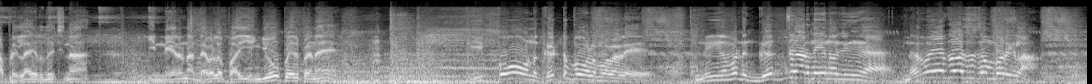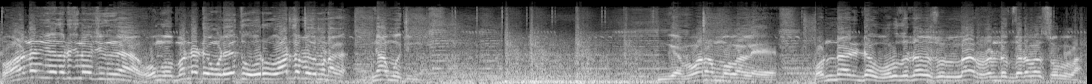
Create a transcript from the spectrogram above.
அப்படிலாம் இருந்துச்சுன்னா இந்நேரம் நான் டெவலப் ஆகி எங்கேயோ போயிருப்பேனே. இப்பவும் ஒண்ணு கெட்டு போகல முதலாளி. நீங்க மட்டும் கெத்தா இருந்தீங்கன்னு வச்சுக்கோங்க. நிறைய காசு சம்பாதிக்கலாம். பணம் சேர்ந்துடுச்சுன்னு வச்சுக்கோங்க. உங்க பொண்டாட்டி உங்களை எடுத்து ஒரு வார்த்தை பேச மாட்டாங்க. ஞாபகம் வச்சுக்கோங்க. இங்க போற முதலாளி பொண்டாட்டிட்ட ஒரு தடவை சொல்லலாம் ரெண்டு தடவை சொல்லலாம்.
